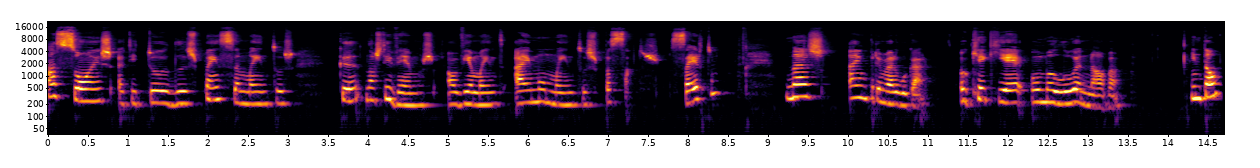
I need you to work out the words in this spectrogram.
a ações, atitudes, pensamentos que nós tivemos, obviamente, em momentos passados, certo? Mas, em primeiro lugar, o que é que é uma lua nova? Então,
